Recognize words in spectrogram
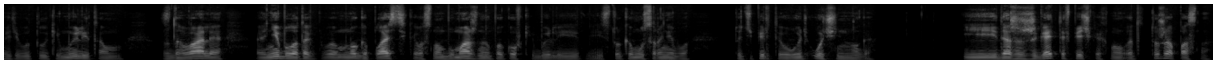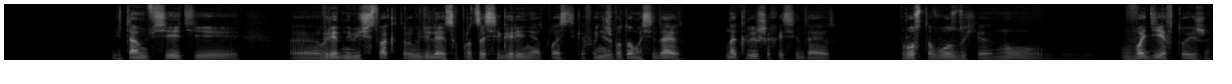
эти бутылки мыли, там, сдавали, не было так много пластика, в основном бумажные упаковки были, и, и столько мусора не было, то теперь-то его очень много. И даже сжигать-то в печках, ну, это тоже опасно. Ведь там все эти Э, вредные вещества, которые выделяются в процессе горения от пластиков, они же потом оседают, на крышах оседают, просто в воздухе, ну, в воде в той же.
